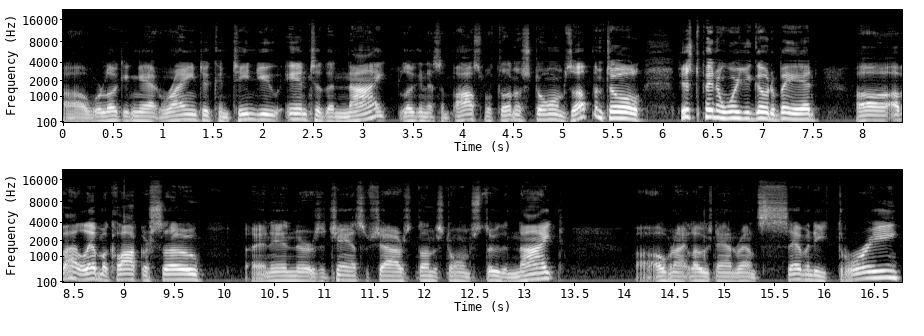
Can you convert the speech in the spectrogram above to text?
Uh, we're looking at rain to continue into the night, looking at some possible thunderstorms up until, just depending on where you go to bed, uh, about 11 o'clock or so and then there's a chance of showers and thunderstorms through the night. Uh, overnight lows down around 73.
